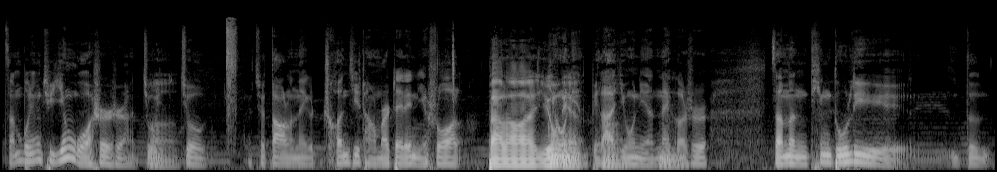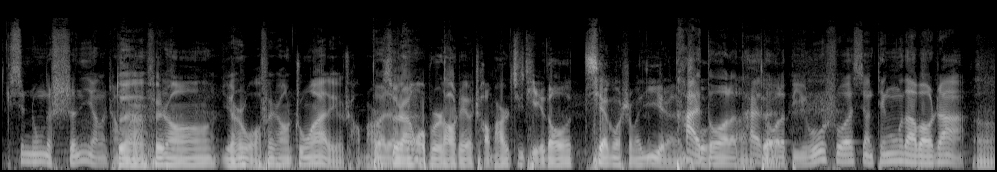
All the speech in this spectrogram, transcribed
咱不行去英国试试，就嗯就就到了那个传奇厂牌，这得你说了。Bella Union，比拉啊 Union，、那嗯可是咱们听独立的心中的神一样的厂牌。对，非常也是我非常钟爱的一个厂牌。对对对虽然我不知道这个厂牌具体都签过什么艺人，太多了，嗯太多了。。比如说像《天空大爆炸》，嗯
